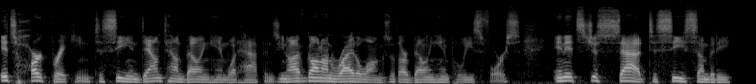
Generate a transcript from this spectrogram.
It's heartbreaking to see in downtown Bellingham what happens. You know, I've gone on ride alongs with our Bellingham police force, and it's just sad to see somebody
